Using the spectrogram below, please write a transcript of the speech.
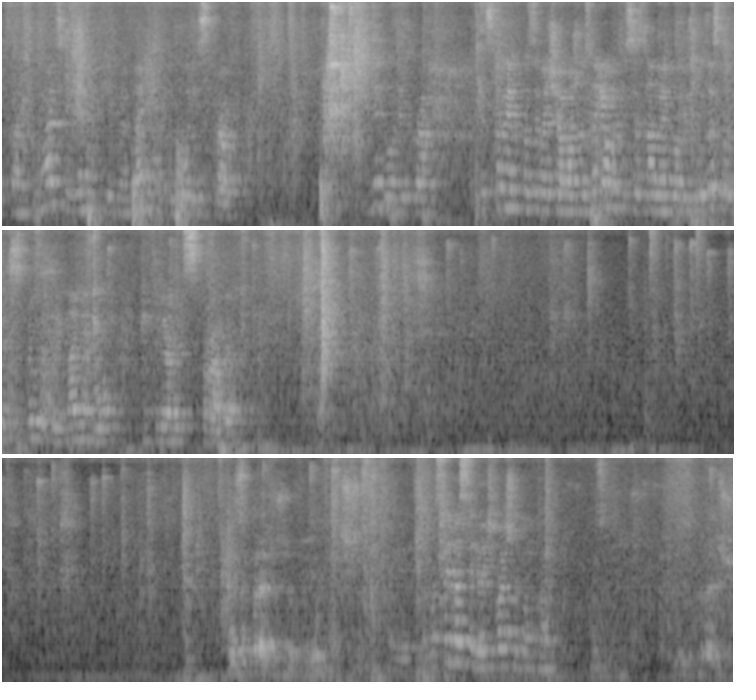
Така інформація є необхідною в даній категорії справ. Є довідка. Представник позивача може ознайомитися з даною довідкою, висловитися з приводу приєднання до матеріалів справи. Не заперечую, що ви прийомні. Василь Васильович, ваша думка? Не заперечую.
